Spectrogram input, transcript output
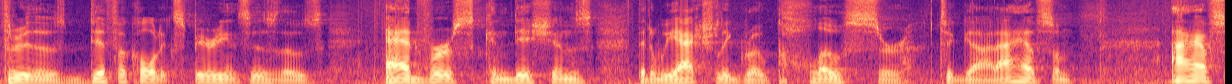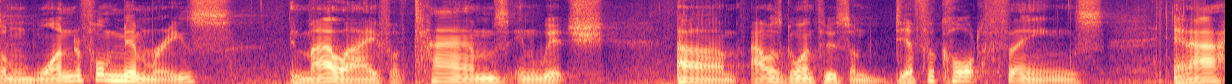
through those difficult experiences, those adverse conditions, that we actually grow closer to God. I have some, I have some wonderful memories in my life of times in which um, I was going through some difficult things and I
